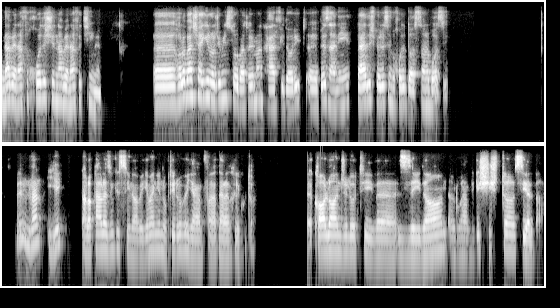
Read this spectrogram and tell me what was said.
نه به نفع خودشه نه به نفع تیمه. حالا بچه اگه راجع این صحبت های من حرفی دارید بزنید بعدش برسیم به خود داستان بازی. ببین من یک حالا قبل از اینکه سینا بگه من یه نکته رو بگم فقط در خیلی کوتاه. کارلو آنجلوتی و زیدان رو هم دیگه 6 تا سیل دارن.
